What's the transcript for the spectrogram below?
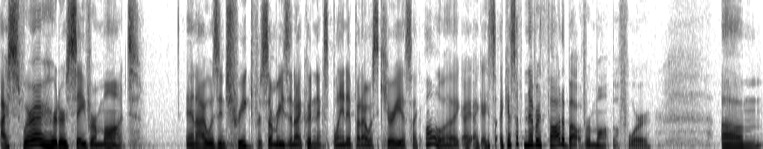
I swear I heard her say Vermont. And I was intrigued for some reason. I couldn't explain it, but I was curious. Like, oh, I, I, guess, I guess I've never thought about Vermont before. Um,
